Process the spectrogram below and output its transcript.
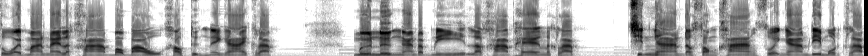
สวยๆมาในราคาเบาๆเข้าถึงได้ง่ายครับ มือหนึ่งงานแบบนี้ราคาแพงนะครับ ชิ้นงานทั้งสองข้างสวยงามดีหมดครับ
